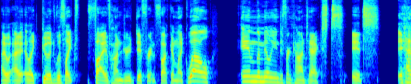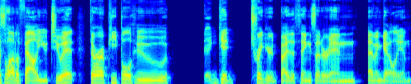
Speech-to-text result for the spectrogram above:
I, I like good with like 500 different fucking like well in the million different contexts it's it has a lot of value to it. There are people who uh, get triggered by the things that are in evangelion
